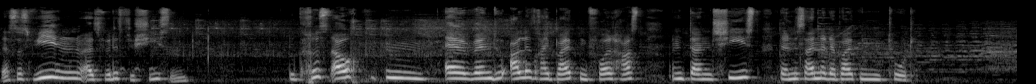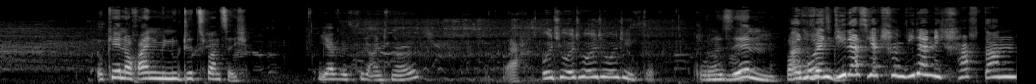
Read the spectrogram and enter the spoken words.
Das ist wie, ein, als würdest du schießen. Du kriegst auch, mh, äh, wenn du alle drei Balken voll hast und dann schießt, dann ist einer der Balken tot. Okay, noch eine Minute 20. Ja, wir führen 1-0. Ulti, Ulti, Ulti, Ulti. Ohne Sinn. Warum Also wenn die das jetzt schon wieder nicht schafft, dann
